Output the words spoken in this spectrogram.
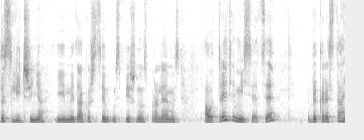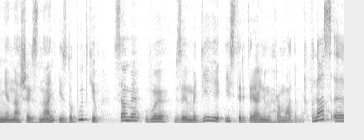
дослідження, і ми також з цим успішно справляємось. А от третя місія це використання наших знань і здобутків саме в взаємодії із територіальними громадами. В нас е,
